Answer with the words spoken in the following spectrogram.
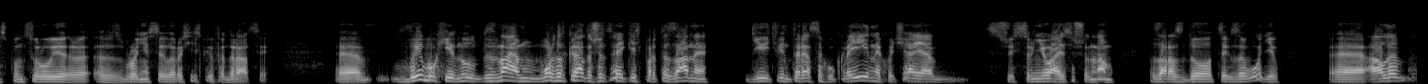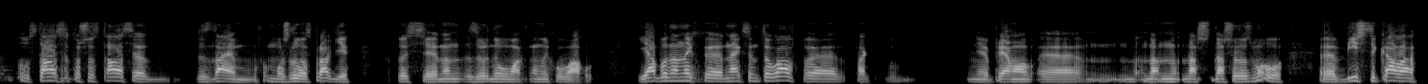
спонсорує е, Збройні Сили Російської Федерації. Е, Вибухи, ну не знаю, можна сказати, що це якісь партизани діють в інтересах України, хоча я щось сумніваюся, що нам зараз до цих заводів. Е, Але ну, сталося те, що сталося. Не знаю, можливо, справді хтось е, звернув на них увагу. Я би на них е, не акцентував е, так е, прямо е, на, на наш, нашу розмову. Е, Більш цікава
